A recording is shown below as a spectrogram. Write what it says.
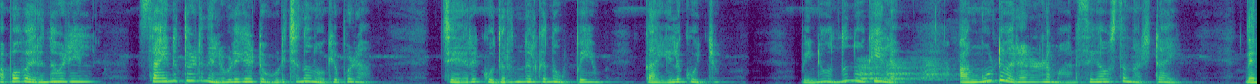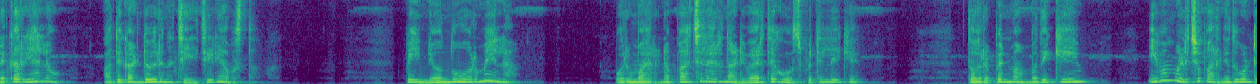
അപ്പോൾ വരുന്ന വഴിയിൽ സൈന്യത്തോടെ നിലവിളി കേട്ട് ഓടിച്ചെന്ന് നോക്കിയപ്പോഴാ ചേറി കുതിർന്നു നിൽക്കുന്ന ഉപ്പയും കയ്യിൽ കുഞ്ഞും. പിന്നെ ഒന്നും നോക്കിയില്ല. അങ്ങോട്ട് വരാനുള്ള മാനസികാവസ്ഥ നഷ്ടമായി നിനക്കറിയാലോ അത് കണ്ടുവരുന്ന ചേച്ചിയുടെ അവസ്ഥ. പിന്നെ ഒന്നും ഓർമ്മയില്ല. ഒരു മരണപ്പാച്ചിലായിരുന്നു അടിവാരത്തെ ഹോസ്പിറ്റലിലേക്ക് തൊരപ്പൻ മമ്മദിക്കുകയും ഇവൻ വിളിച്ചു പറഞ്ഞതുകൊണ്ട്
